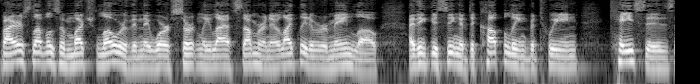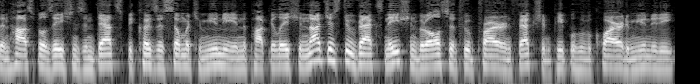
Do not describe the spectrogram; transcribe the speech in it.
virus levels are much lower than they were certainly last summer, and they're likely to remain low. I think you're seeing a decoupling between cases and hospitalizations and deaths because there's so much immunity in the population, not just through vaccination, but also through prior infection, people who've acquired immunity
